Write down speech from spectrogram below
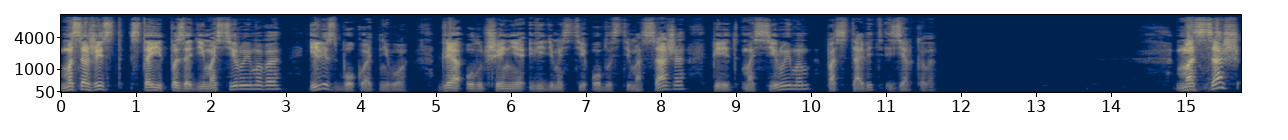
Массажист стоит позади массируемого или сбоку от него для улучшения видимости области массажа перед массируемым поставить зеркало. Массаж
